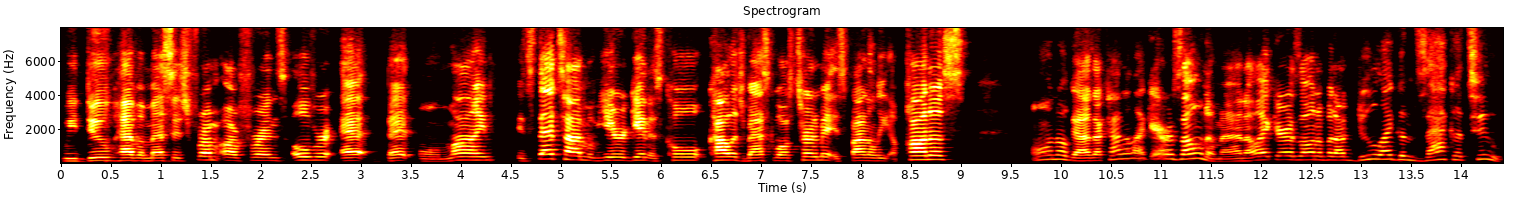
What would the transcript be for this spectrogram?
we do have a message from our friends over at Bet Online. It's that time of year again as college basketball's tournament is finally upon us. Oh no, guys, I kind of like Arizona, man. I like Arizona, but I do like Gonzaga too.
